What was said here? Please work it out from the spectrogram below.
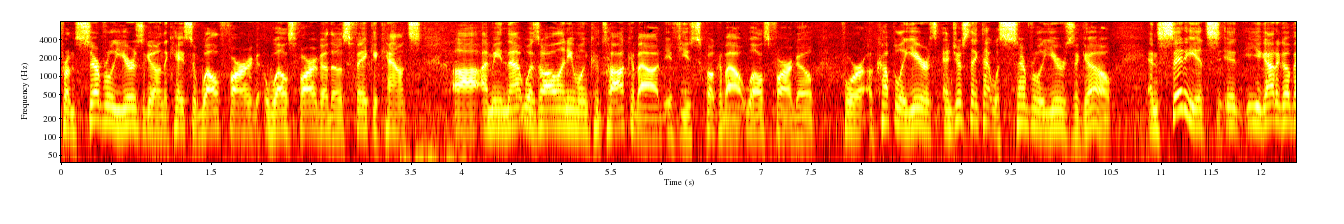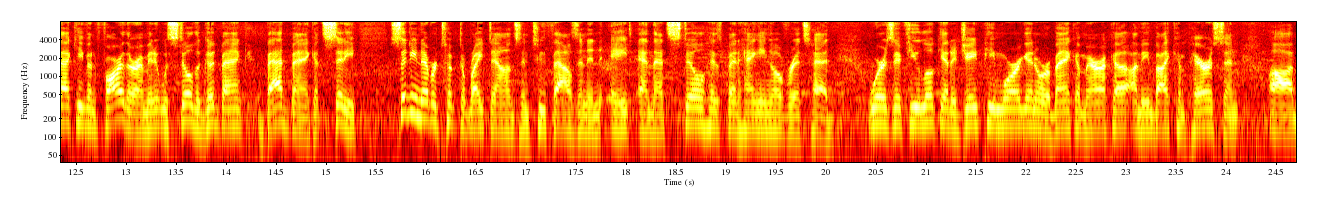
from several years ago. In the case of Wells Fargo, those fake accounts. Uh, I mean, that was all anyone could talk about if you spoke about Wells Fargo for a couple of years, and just think that was several years ago. And Citi, it's it, you got to go back even farther. I mean, it was still the good bank, bad bank at Citi. Citi never took the write downs in 2008, and that still has been hanging over its head. Whereas if you look at a JP Morgan or a Bank America, I mean, by comparison, uh,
